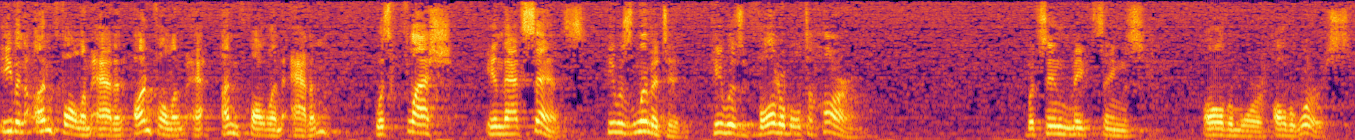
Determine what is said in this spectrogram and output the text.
Even unfallen Adam, unfallen, unfallen Adam was flesh in that sense. He was limited. He was vulnerable to harm. But sin makes things all the more, all the worse.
